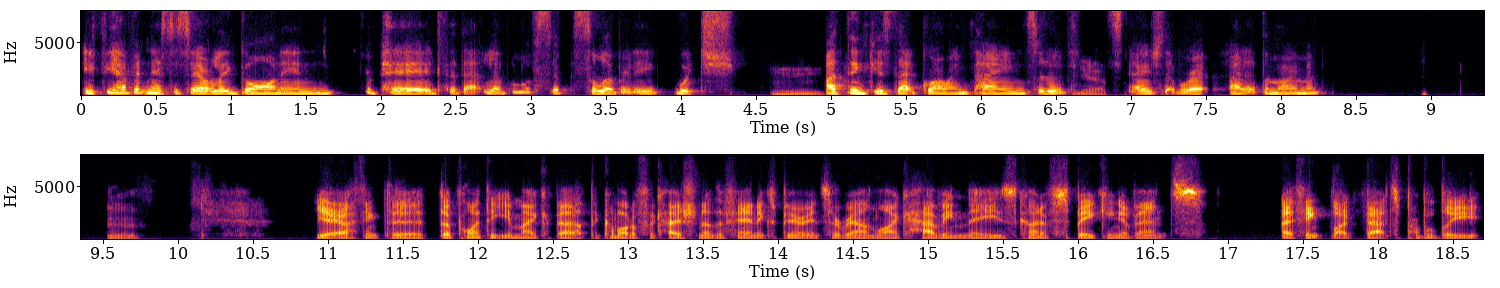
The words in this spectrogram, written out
if you haven't necessarily gone in prepared for that level of celebrity, which mm. I think is that growing pain sort of stage that we're at at the moment. Mm. Yeah, I think the the point that you make about the commodification of the fan experience around like having these kind of speaking events, I think like that's probably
